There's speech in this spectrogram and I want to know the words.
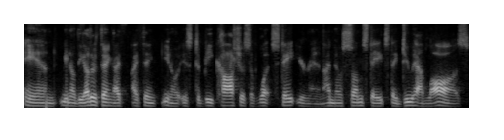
and you know the other thing I, I think you know is to be cautious of what state you're in i know some states they do have laws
